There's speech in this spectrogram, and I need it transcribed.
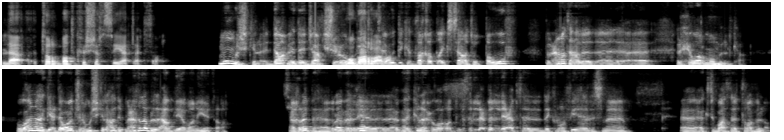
لا تربطك في الشخصيات أكثر. مو مشكلة دام إذا جاك شعور مبررة. أنت ودك تضغط X ات وتطوف فمعناته هذا آه، الحوار ممل كان وأنا قاعد أواجه المشكلة هذه مع أغلب الألعاب اليابانية ترى. أغلبها أغلبها اللي ألعبها كلها حوارات مثل اللعبة اللي لعبتها تذكرون فيها اللي اسمها اكتباث ترافلر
